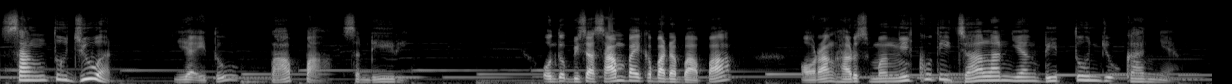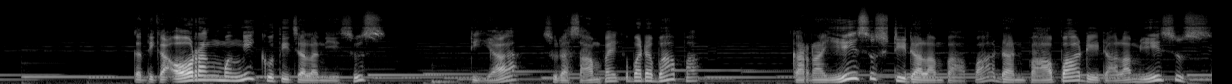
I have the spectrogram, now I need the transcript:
sang tujuan yaitu Bapa sendiri. Untuk bisa sampai kepada Bapa, orang harus mengikuti jalan yang ditunjukkannya. Ketika orang mengikuti jalan Yesus, dia sudah sampai kepada Bapa. Karena Yesus di dalam Bapa dan Bapa di dalam Yesus.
